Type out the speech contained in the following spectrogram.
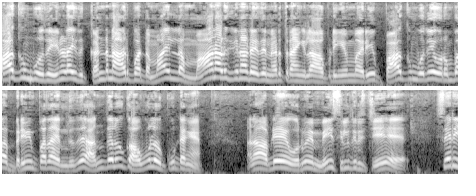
பார்க்கும்போது என்னடா இது கண்டன ஆர்ப்பாட்டமா? இல்ல மாநாடுக்கு என்னடா இதை நடத்துறாங்களா? அப்படிங்கிற மாதிரி பார்க்கும்போதே ரொம்ப பிரமிப்பா தான் இருந்தது. அந்த அளவுக்கு அவ்வளவு கூட்டங்க. ஆனா அப்படியே ஒருமே மெய் சிலுத்துருச்சு சரி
